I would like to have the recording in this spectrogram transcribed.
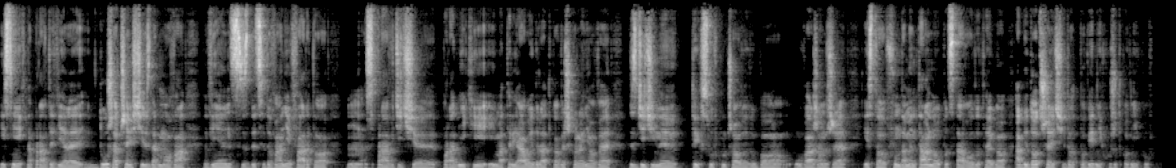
Istnieje ich naprawdę wiele. Duża część jest darmowa, więc zdecydowanie warto mm, sprawdzić e, poradniki i materiały dodatkowe, szkoleniowe z dziedziny tych słów kluczowych, bo uważam, że jest to fundamentalną podstawą do tego, aby dotrzeć do odpowiednich użytkowników.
